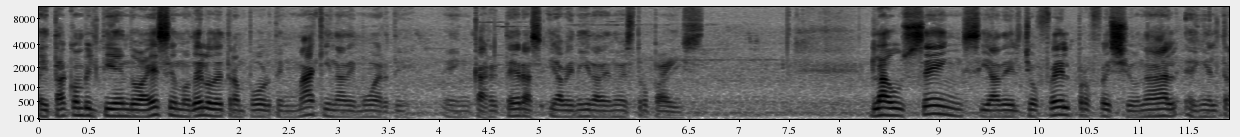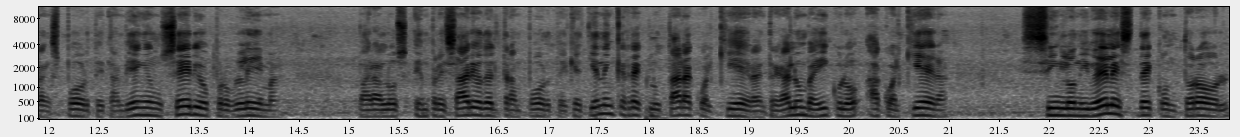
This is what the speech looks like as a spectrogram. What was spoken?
está convirtiendo a ese modelo de transporte en máquina de muerte en carreteras y avenidas de nuestro país. La ausencia del chofer profesional en el transporte también es un serio problema para los empresarios del transporte que tienen que reclutar a cualquiera, entregarle un vehículo a cualquiera sin los niveles de control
